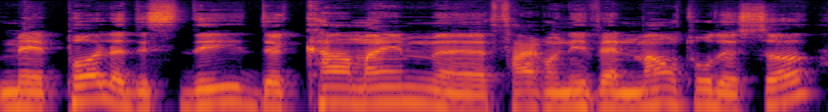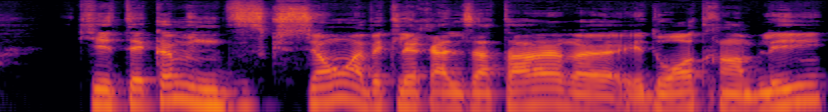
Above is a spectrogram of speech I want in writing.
Mais Paul a décidé de quand même euh, faire un événement autour de ça, qui était comme une discussion avec le réalisateur euh, Édouard Tremblay,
